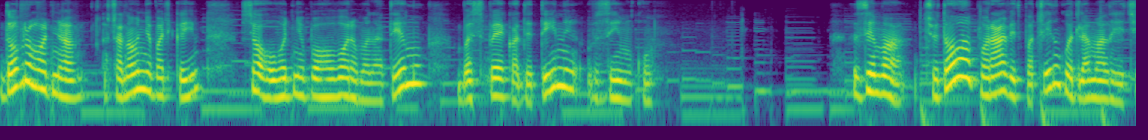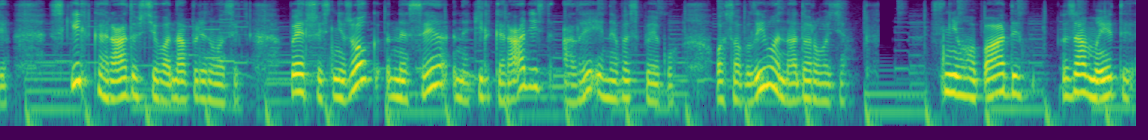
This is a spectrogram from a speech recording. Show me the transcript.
Доброго дня, шановні батьки! Сьогодні поговоримо на тему безпека дитини взимку. Зима чудова пора відпочинку для малечі. Скільки радощів вона приносить. Перший сніжок несе не тільки радість, але і небезпеку, особливо на дорозі. Снігопади, замети,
